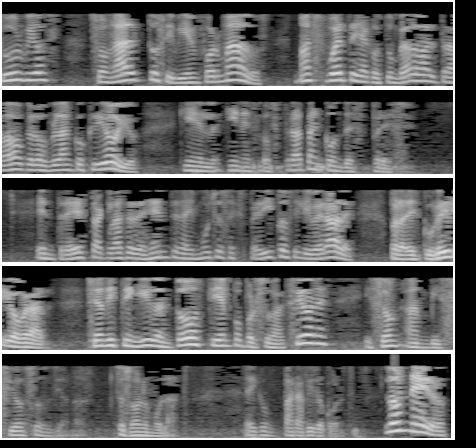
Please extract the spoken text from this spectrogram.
turbios son altos y bien formados, más fuertes y acostumbrados al trabajo que los blancos criollos, quienes los tratan con desprecio. Entre esta clase de gentes hay muchos expeditos y liberales para descubrir y obrar. Se han distinguido en todos tiempos por sus acciones y son ambiciosos de honor. Esos son los mulatos. Hay un parafito corto. Los negros,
